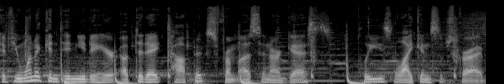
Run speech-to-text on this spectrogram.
If you want to continue to hear up to date topics from us and our guests, please like and subscribe.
